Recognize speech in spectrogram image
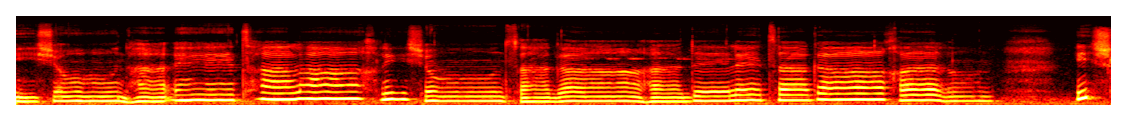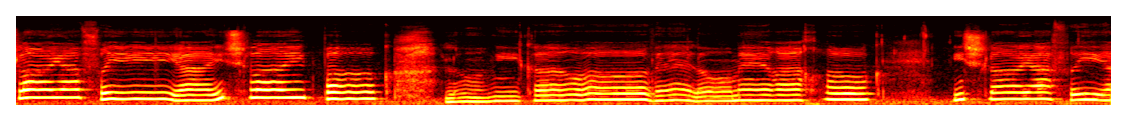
אישון העץ הלך לישון, סגר הדלת, סגר חלון. איש לא יפריע, איש לא ידפוק, לא מקרוב ולא מרחוק. איש לא יפריע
